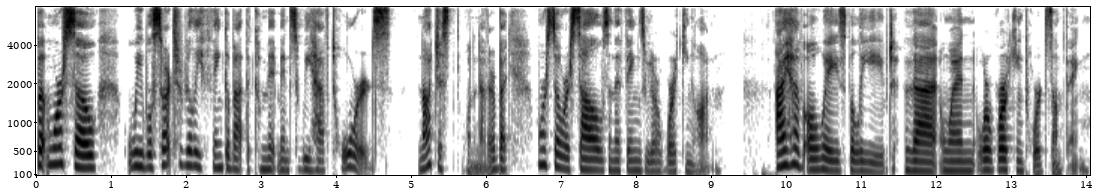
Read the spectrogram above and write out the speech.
but more so, we will start to really think about the commitments we have towards not just one another, but more so ourselves and the things we are working on. I have always believed that when we're working towards something,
